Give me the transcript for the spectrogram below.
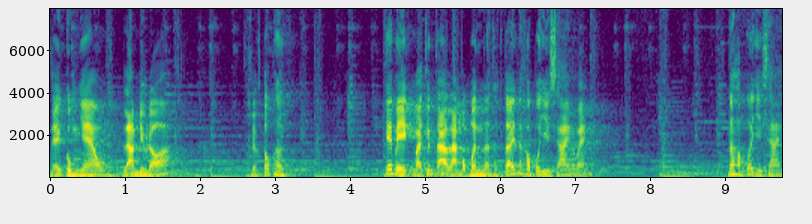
để cùng nhau làm điều đó được tốt hơn cái việc mà chúng ta làm một mình nó thực tế nó không có gì sai các bạn nó không có gì sai.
